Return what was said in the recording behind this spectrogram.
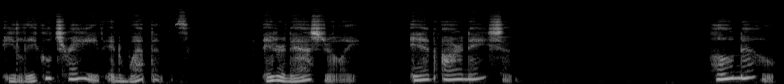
illegal trade in weapons internationally in our nation. Who knew?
